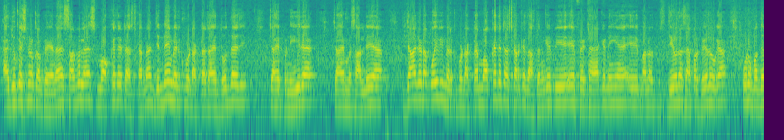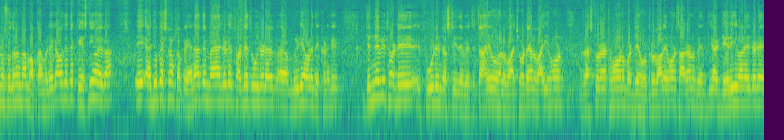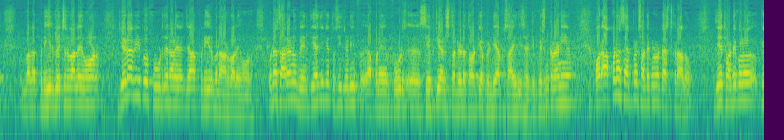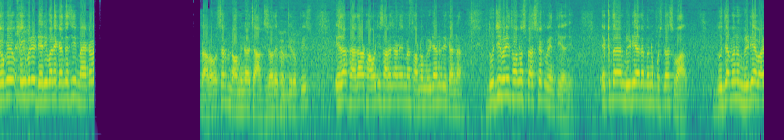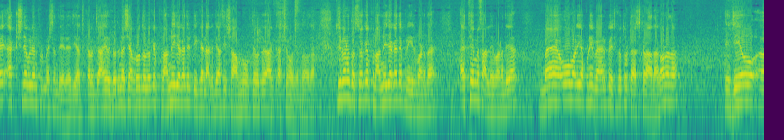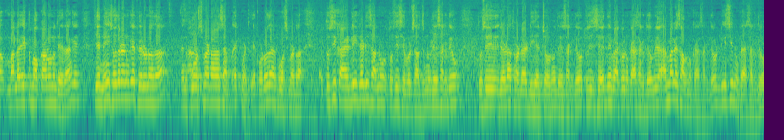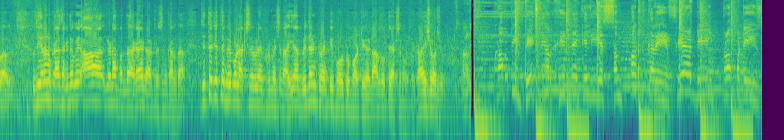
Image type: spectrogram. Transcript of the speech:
ਐਜੂਕੇਸ਼ਨਲ ਕੰਪੇਨ ਹੈ ਸਰਵੇਲੈਂਸ ਮੌਕੇ ਤੇ ਟੈਸਟ ਕਰਨਾ। ਜਿੰਨੇ ਮਿਲਕ ਪ੍ਰੋਡਕਟ ਆ, ਚਾਹੇ ਦੁੱਧ ਹੈ ਜੀ, ਚਾਹੇ ਪਨੀਰ ਹੈ, ਚਾਹੇ ਮਸਾਲੇ ਆ ਜਾਂ ਜਿਹੜਾ ਕੋਈ ਵੀ ਮਿਲਕ ਪ੍ਰੋਡਕਟ ਹੈ, ਮੌਕੇ ਤੇ ਟੈਸਟ ਕਰਕੇ ਦੱਸ ਦੇਣਗੇ ਵੀ ਇਹ ਫਿੱਟ ਹੈ ਕਿ ਨਹੀਂ ਹੈ, ਇਹ ਮਤਲਬ ਜੇ ਉਹਦਾ ਸੈਂਪਲ ਫੇਲ ਹੋ ਗਿਆ, ਉਹਨੂੰ ਬੰਦੇ ਨੂੰ ਸੁਧਰਨ ਦਾ ਮੌਕਾ ਮਿਲੇਗਾ, ਉਹਦੇ ਤੇ ਕੇਸ ਨਹੀਂ ਹੋਏਗਾ। ਇਹ ਐਜੂਕੇਸ਼ਨਲ ਕੰਪੇਨ ਹੈ ਤੇ ਮੈਂ ਜਿਹੜੇ ਤੁਹਾਡੇ ਥਰੂ ਜਿਹੜੇ ਮੀਡੀਆ ਵਾਲੇ ਦੇਖਣਗੇ, ਜਿੰਨੇ ਵੀ ਤੁਹਾਡੇ ਫੂਡ ਇੰਡਸਟਰੀ ਦੇ ਵਿੱਚ, ਚਾਹੇ ਉਹ ਹਲਵਾ, ਛੋਟੇ ਹਲਵਾਈ ਹੋਣ ਰੈਸਟੋਰੈਂਟ ਹੋਣ, ਵੱਡੇ ਹੋਟਲ ਵਾਲੇ ਹੋਣ, ਸਾਰਿਆਂ ਨੂੰ ਬੇਨਤੀ ਹੈ ਡੇਰੀ ਵਾਲੇ ਜਿਹੜੇ ਮਤਲਬ ਪਨੀਰ ਵੇਚਣ ਵਾਲੇ ਹੋਣ ਜਿਹੜਾ ਵੀ ਕੋਈ ਫੂਡ ਦੇ ਨਾਲ ਜਾਂ ਪਨੀਰ ਬਣਾਉਣ ਵਾਲੇ ਹੋਣ, ਉਹਨਾਂ ਸਾਰਿਆਂ ਨੂੰ ਬੇਨਤੀ ਹੈ ਜੀ ਕਿ ਤੁਸੀਂ ਜਿਹੜੀ ਫ- ਆਪਣੇ food safety and standard authority of India FSSAI the certification ਕਰਾਣੀ ਹੈ ਔਰ ਆਪਣਾ ਸੈਂਪਲ ਸਾਡੇ ਕੋਲੋਂ ਟੈਸਟ ਕਰਾ ਲਓ। ਜੇ ਤੁਹਾਡੇ ਕੋਲ, ਕਿਉਂਕਿ ਕਈ ਵਾਰੀ ਡੇਰੀ ਵਾਲੇ ਕਹਿੰਦੇ ਸੀ, ਮੈਂ ਕਿਹੜਾ ਕਰਾ ਲਓ, ਸਿਰਫ ਨੋਮੀਨਲ ਚਾਰजेस ਉਹਦੇ 50 ਰੁਪੀਸ ਇਹਦਾ ਫਾਇਦਾ ਉਠਾਓ ਜੀ ਸਾਰੇ ਜਣੇ, ਮੈਂ ਤੁਹਾਨੂੰ ਮੀਡੀਆ ਨੂੰ ਵੀ ਕਹਿਣਾ ਦੂਜੀ ਮੇਰੀ ਤੁਹਾਨੂੰ ਸਪੈਸੀਫਿਕ ਬੇਨਤੀ ਹੈ ਜੀ। ਇੱਕ ਤਾਂ ਮੀਡੀਆ ਦਾ ਮੈਨੂੰ ਪੁੱਛਦਾ ਸਵਾਲ ਦੂਜਾ ਮੈਨੂੰ ਮੀਡੀਆ ਵਾਲੇ ਐਕਸ਼ਨੇਬਲ ਇਨਫੋਰਮੇਸ਼ਨ ਦੇ ਰਹੇ ਜੀ ਅੱਜ ਕੱਲ੍ਹ ਚਾਹੇ ਉਹ ਯੁੱਧ ਨਸ਼ਾ ਵਿਰੋਧ ਹੋਵੇ ਕਿ ਫਲਾਨੀ ਜਗ੍ਹਾ ਤੇ ਟੀਕੇ ਲੱਗਦੇ ਆ, ਅਸੀਂ ਸ਼ਾਮ ਨੂੰ ਉੱਥੇ ਉਹਦਾ ਐਕਸ਼ਨ ਹੋ ਜਾਂਦਾ ਉਹਦਾ। ਤੁਸੀਂ ਮੈਨੂੰ ਦੱਸੋ ਕਿ ਫਲਾਨੀ ਜਗ੍ਹਾ ਤੇ ਪਨੀਰ ਬਣਦਾ ਇੱਥੇ ਮਸਾਲੇ ਬਣਦੇ ਆ। ਮੈਂ ਉਹ ਵਾਲੀ ਆਪਣੀ ਵੈਨ ਭੇਜ ਕੇ ਉੱਥੋਂ ਟੈਸਟ ਕਰਾ ਦਾਂਗਾ ਉਹਨਾਂ ਦਾ। ਤੇ ਜੇ ਉਹ ਮਤਲਬ ਇੱਕ ਮੌਕਾ ਉਹਨਾਂ ਨੂੰ ਦੇ ਦਾਂਗੇ ਜੇ ਨਹੀਂ ਸੁਧਰਨਗੇ ਫਿਰ ਉਹਨਾਂ ਦਾ ਇਨਫੋਰਸਮੈਂਟ ਵਾਲਾ ਸੈਂਪ ਇੱਕ ਮਿੰਟ ਇੱਕ ਮਿੰਟ ਉਹਦਾ ਇਨਫੋਰਸਮੈਂਟ ਦਾ ਤੁਸੀਂ ਕਾਈਂਡਲੀ ਜਿਹੜੀ ਸਾਨੂੰ ਤੁਸੀਂ ਸਿਵਲ ਸਰਜਨ ਨੂੰ ਦੇ ਸਕਦੇ ਹੋ ਤੁਸੀਂ ਜਿਹੜਾ ਤੁਹਾਡਾ ਡੀਐਚਓ ਨੂੰ ਦੇ ਸਕਦੇ ਹੋ ਤੁਸੀਂ ਸਿਹਤ ਦੇ ਮਹਿਕਮੇ ਨੂੰ ਕਹਿ ਸਕਦੇ ਹੋ ਵੀ ਐਮਐਲਏ ਸਾਹਿਬ ਨੂੰ ਕਹਿ ਸਕਦੇ ਹੋ ਡੀਸੀ ਨੂੰ ਕਹਿ ਸਕਦੇ ਹੋ ਤੁਸੀਂ ਇਹਨਾਂ ਨੂੰ ਕਹਿ ਸਕਦੇ ਹੋ ਕਿ ਆ ਜਿਹੜਾ ਬੰਦਾ ਹੈਗਾ ਇਹ ਡਾਟਰੇਸ਼ਨ ਕਰਦਾ ਜਿੱਥੇ ਜਿੱਥੇ ਮੇਰੇ ਕੋਲ ਐਕਸ਼ਨੇਬਲ ਇਨਫੋਰਮੇਸ਼ਨ ਆਈ ਹੈ ਵਿਦਨ 24 ਟੂ 48 ਆਵਰਸ ਉੱਤੇ ਐਕਸ਼ਨ ਹੋ ਜਾਏਗਾ ਆਈ ਸ਼ੋਰ ਯੂ प्रॉपर्टी बेचने और खरीदने के लिए संपर्क करें फेयर डील प्रॉपर्टीज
